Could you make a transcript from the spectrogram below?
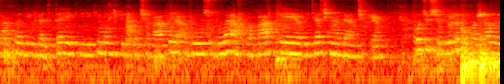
закладів для дітей, які, можуть відпочивати, або щоб були аквапарки, дитячі майданчики. Хочу, щоб люди поважали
